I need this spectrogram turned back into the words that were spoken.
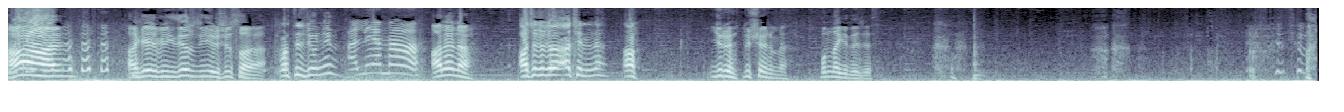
Hi. Arkadaşlar biz gidiyoruz görüşürüz sonra. What is your name? Alena. Alena. Aç aç aç aç elini. Al. Yürü düş önüme. Bununla gideceğiz.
